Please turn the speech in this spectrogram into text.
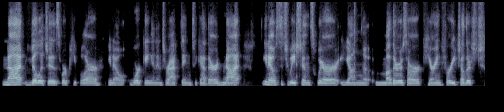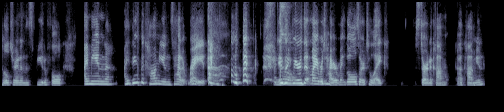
not villages where people are you know working and interacting together right. not you know situations where young mothers are caring for each other's children in this beautiful i mean i think the communes had it right like, is it weird that my retirement goals are to like start a, com- a commune.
